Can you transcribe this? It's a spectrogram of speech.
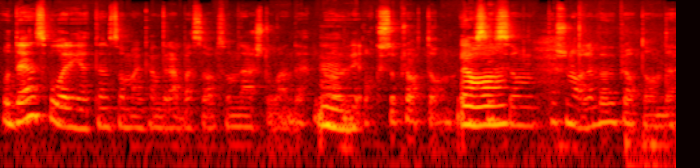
och den svårigheten som man kan drabbas av som närstående Mm. behöver vi också prata om. Ja. Precis som personalen behöver prata om det.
